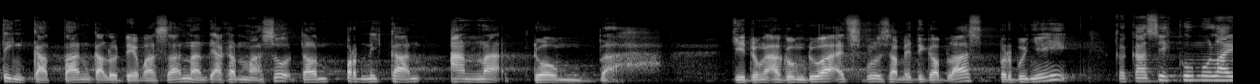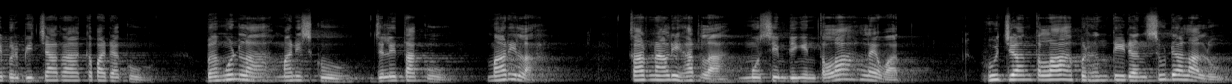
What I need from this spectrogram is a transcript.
tingkatan kalau dewasa nanti akan masuk dalam pernikahan anak domba. Kidung Agung 2 ayat 10 sampai 13 berbunyi Kekasihku mulai berbicara kepadaku. Bangunlah manisku, jelitaku, marilah. Karena lihatlah musim dingin telah lewat. Hujan telah berhenti dan sudah lalu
